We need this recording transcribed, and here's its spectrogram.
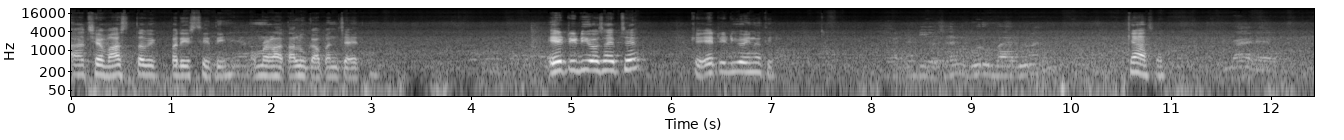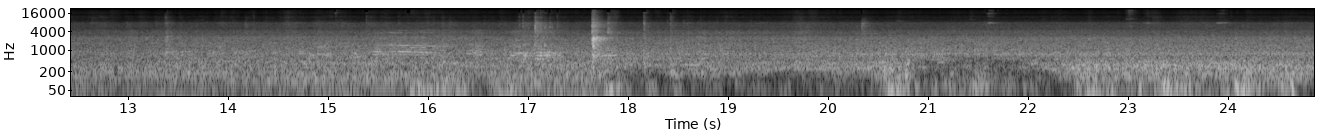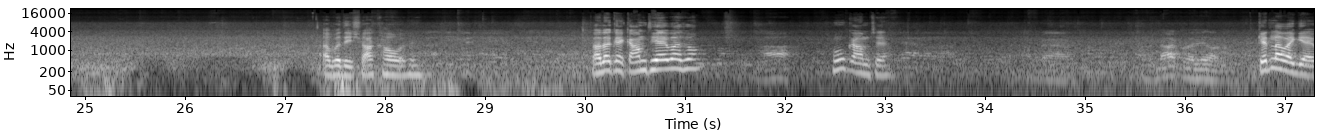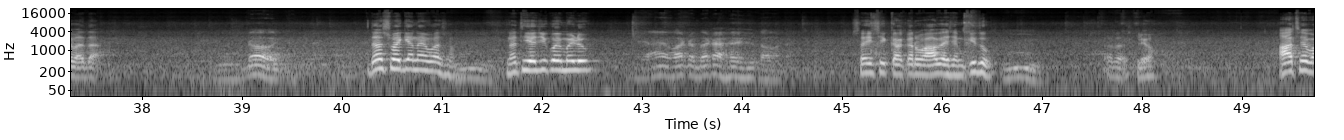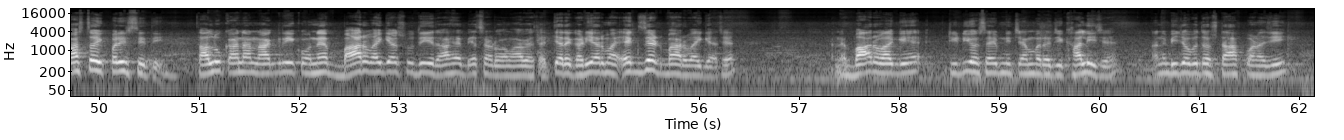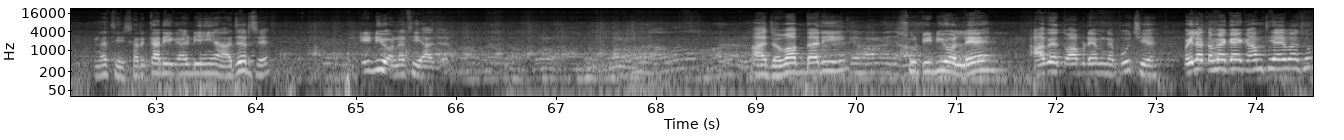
આ છે વાસ્તવિક પરિસ્થિતિ ઉમરાળા તાલુકા પંચાયત. એ ટીડીઓ સાહેબ છે કે એ ટીડીઓ નથી? ક્યાં છે? આ બધી શાખાઓ છે. દાદા કઈ કામથી આવ્યા છો? હા. શું કામ છે? કેટલા વાગ્યા આવ્યા હતા? દસ. વાગ્યાના આવ્યા છો? નથી હજી કોઈ મળ્યું? સહી સિક્કા કરવા આવે છે એમ કીધું? સરસ લ્યો. આ છે વાસ્તવિક પરિસ્થિતિ. તાલુકાના નાગરિકોને બાર વાગ્યા સુધી રાહે બેસાડવામાં આવે છે. અત્યારે ઘડિયાળમાં એક્ઝેક્ટ બાર વાગ્યા છે. અને બાર વાગે ટીડીઓ સાહેબની ચેમ્બર હજી ખાલી છે અને બીજો બધો સ્ટાફ પણ હજી નથી. સરકારી ગાડી અહીંયા હાજર છે. ટીડીઓ નથી હાજર. આ જવાબદારી શું ટીડીઓ લે? આવે તો આપણે એમને પૂછીએ. પહેલાં તમે કાંઈ કામથી આવ્યા છો?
